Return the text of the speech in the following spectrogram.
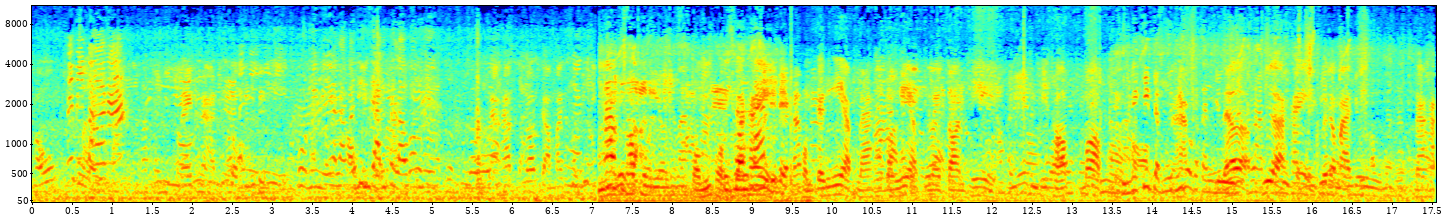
เขาไม่มีตอนะในขณะที่ลงพูดไม่มีอะไรก็ยืนยันคือเราก็ไม่รู้นะครับนอกจากมันสุดครอบครัวเดียวใช่ไหมผมผมจะให้ผมจะเงียบนะจะเงียบในตอนที่พี่ท็อปมอบคลิปจากมือที่กตันยูแล้วเพื่อให้พี่สมาชิกนะครับ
